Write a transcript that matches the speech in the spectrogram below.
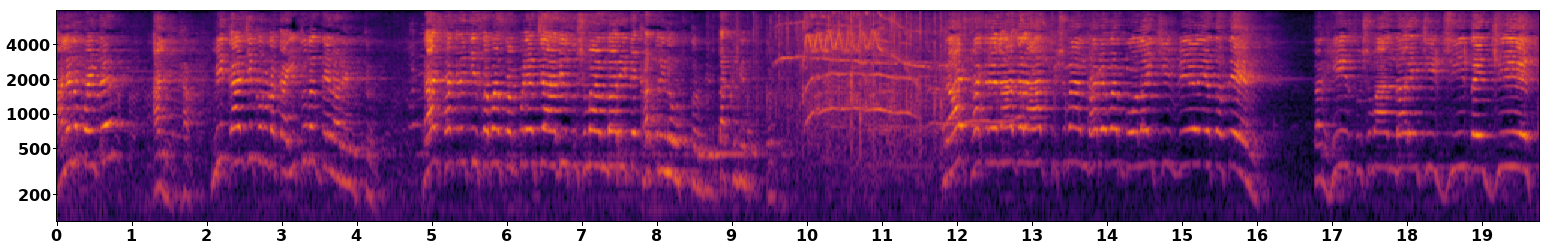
आले ना पॉइंटर आले. हा. मी काळजी करू नका. इथूनच देणार आहे उत्तर. राज ठाकरेची सभा संपण्याच्या आधी सुषमा अंधारी ते खात्रीनं उत्तर देईल. ताकदीनं उत्तर देईल. राज ठाकरेला जर आज सुषमा अंधारेवर बोलायची वेळ येत असेल तर ही सुषमा अंधारेची जीत आहे जीत.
